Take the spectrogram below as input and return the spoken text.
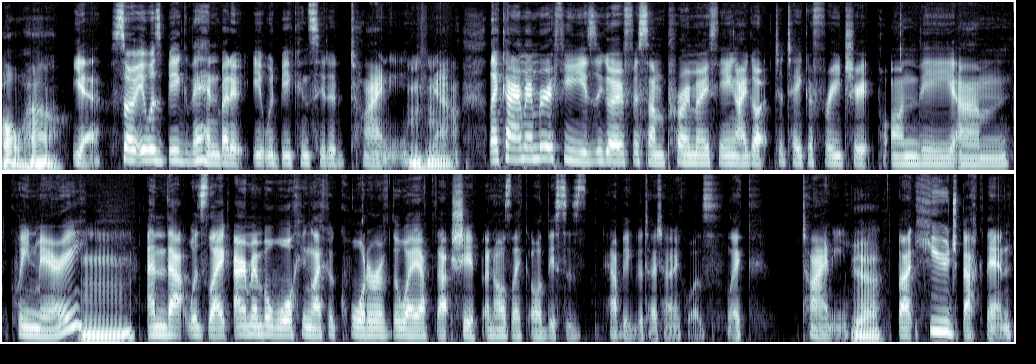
Oh wow. Yeah. So it was big then, but it, it would be considered tiny Mhm. now. Like I remember a few years ago for some promo thing, I got to take a free trip on the um, Queen Mary. Mm. And that was like, I remember walking like a quarter of the way up that ship, and I was like, oh, this is how big the Titanic was. Like tiny, Yeah. but huge back then.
